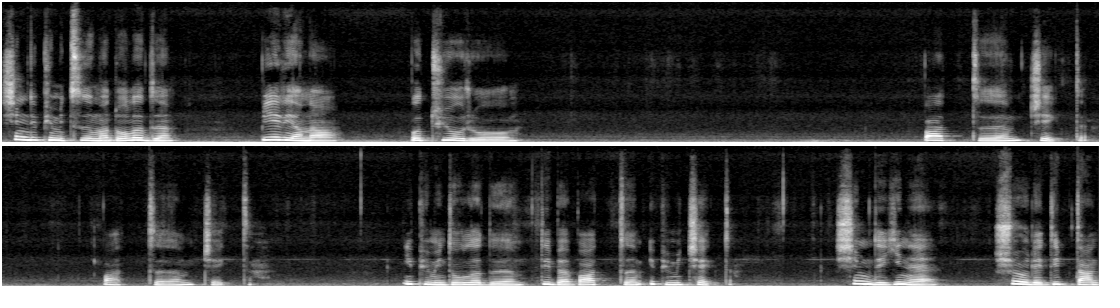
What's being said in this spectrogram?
Şimdi ipimi tığıma doladım. Bir yana batıyorum. Battım, çektim. Battım, çektim. İpimi doladım, dibe battım, ipimi çektim. Şimdi yine şöyle dipten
